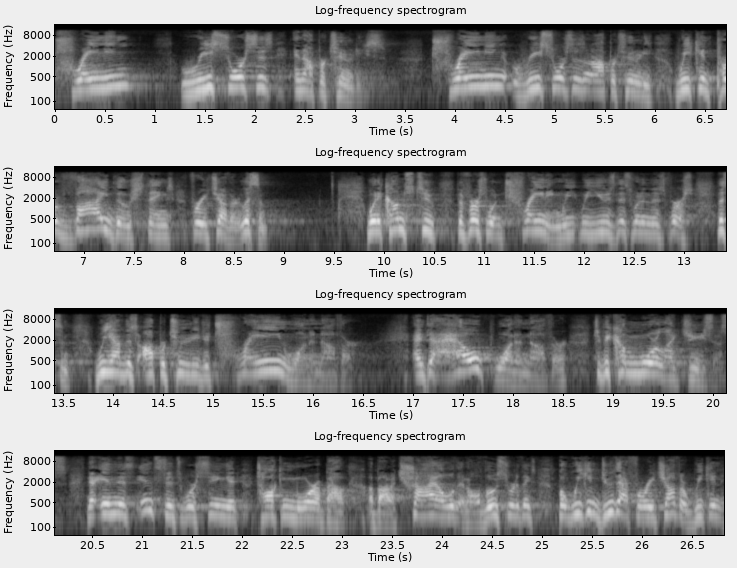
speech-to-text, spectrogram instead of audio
training, resources, and opportunities training, resources, and opportunity. We can provide those things for each other. Listen, when it comes to the first one, training, we, we use this one in this verse. Listen, we have this opportunity to train one another. And to help one another to become more like Jesus. Now, in this instance, we're seeing it talking more about, about a child and all those sort of things, but we can do that for each other. We can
